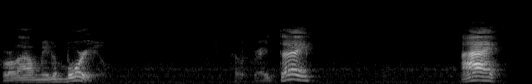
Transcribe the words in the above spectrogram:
for allowing me to bore you. Have a great day. Bye.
